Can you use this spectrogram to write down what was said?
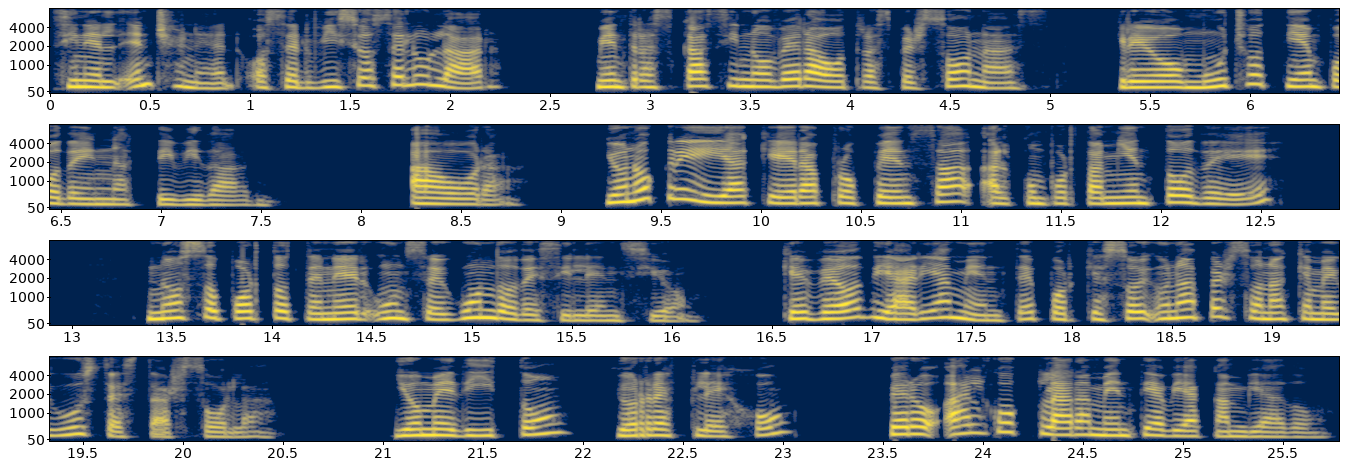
sin el Internet o servicio celular, mientras casi no ver a otras personas, creó mucho tiempo de inactividad. Ahora, yo no creía que era propensa al comportamiento de no soporto tener un segundo de silencio, que veo diariamente porque soy una persona que me gusta estar sola. Yo medito, yo reflejo, pero algo claramente había cambiado.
